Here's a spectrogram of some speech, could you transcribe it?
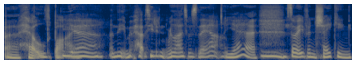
uh, held by. yeah. And that perhaps you didn't realize was there. Yeah. Mm. So even shaking,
